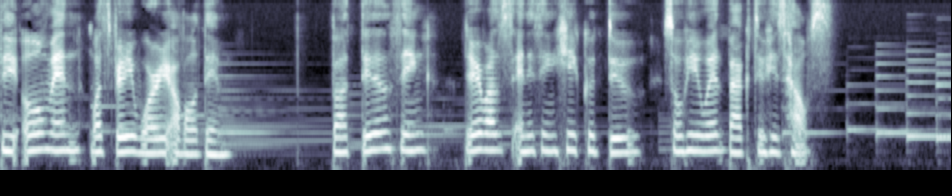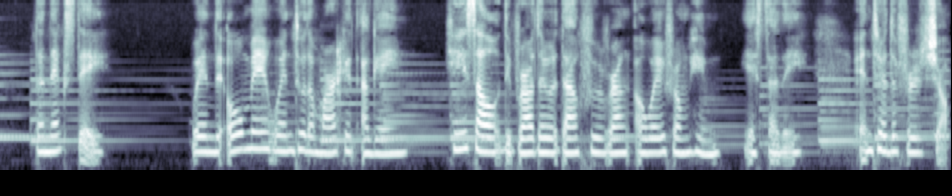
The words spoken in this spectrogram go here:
The old man was very worried about them, but didn't think there was anything he could do, so he went back to his house. The next day, when the old man went to the market again, he saw the brother that who ran away from him yesterday enter the fruit shop.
